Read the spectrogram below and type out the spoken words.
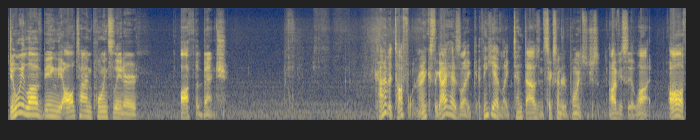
Do we love being the all time points leader off the bench? kind of a tough one, right? Because the guy has like, I think he had like 10,600 points, which is obviously a lot. All of,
